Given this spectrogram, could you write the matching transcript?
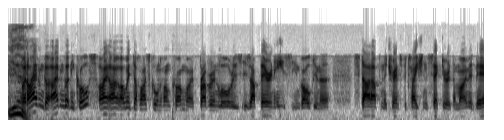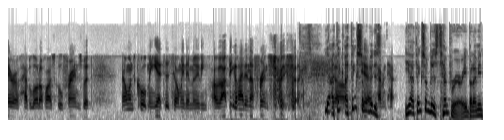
Yeah. But I haven't got I haven't got any calls. I, I, I went to high school in Hong Kong. My brother-in-law is, is up there, and he's involved in a startup in the transportation sector at the moment. There, I have a lot of high school friends, but no one's called me yet to tell me they're moving. I, think I had enough friends too. So, Yeah, I think I think some yeah, of it is. ha- Yeah, I think some of it is temporary. But I mean,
